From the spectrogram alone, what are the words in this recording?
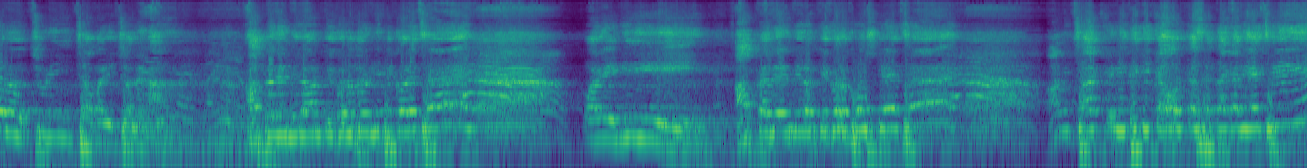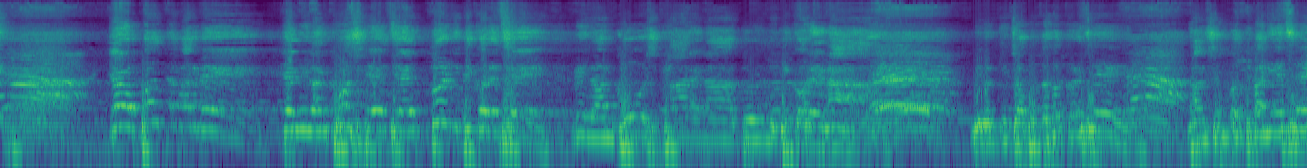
কোনো চুরি চামারি চলে না। আপনাদের মিলন কি কোনো দুর্নীতি করেছে? করেনি। আপনাদের মিলন কি কোনো ঘুষ খেয়েছে? আমি চাকরি নিতে কি কারোর কাছে টাকা নিয়েছি? কেউ বলতে পারবে যে মিলন ঘুষ খেয়েছে, দুর্নীতি করেছে। মিলন ঘুষ খায় না, দুর্নীতি করে না। মিলন কি জবরদখল করেছে? ধন সম্পত্তি বানিয়েছে?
